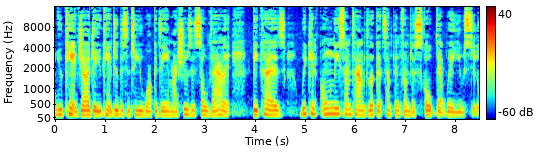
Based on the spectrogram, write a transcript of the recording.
you can't judge or you can't do this until you walk a day in my shoes is so valid because we can only sometimes look at something from the scope that we're used to.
